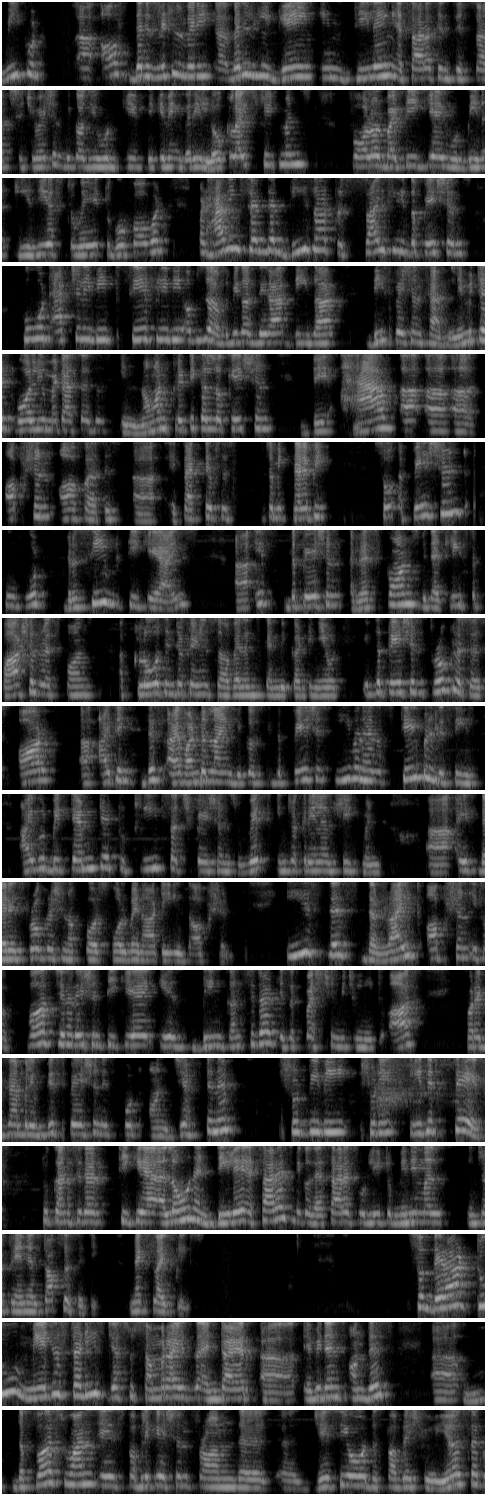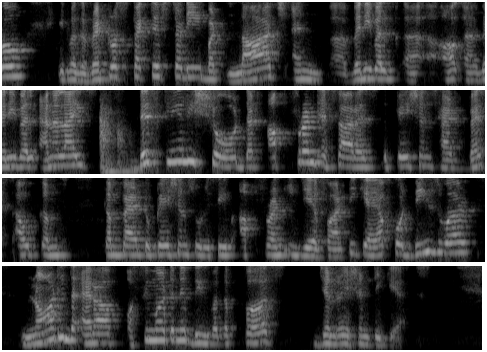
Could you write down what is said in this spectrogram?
we could uh, of there is little very uh, very little gain in dealing SRS in such situation because you would give, be giving very localized treatments followed by TKI would be the easiest way to go forward. But having said that, these are precisely the patients who would actually be safely be observed because there are these are these patients have limited volume metastasis in non-critical location. They have a, a, a option of a, uh, effective systemic therapy. So a patient who would receive TKIs, uh, if the patient responds with at least a partial response, a close intracranial surveillance can be continued. If the patient progresses, or uh, I think this I've underlined because if the patient even has a stable disease, I would be tempted to treat such patients with intracranial treatment. Uh, if there is progression, of course, whole RT is the option. Is this the right option if a first generation TKI is being considered is a question which we need to ask. For example, if this patient is put on Gefitinib, should we be, should he, is it safe to consider TKI alone and delay SRS because SRS would lead to minimal intracranial toxicity. Next slide, please. So there are two major studies just to summarize the entire uh, evidence on this. Uh, the first one is publication from the uh, JCO. It was published a few years ago. It was a retrospective study, but large and uh, very well, uh, uh, very well analyzed. This clearly showed that upfront SRS, the patients had best outcomes compared to patients who receive upfront EGFR TKI. Of course, these were not in the era of osimertinib. These were the first generation TKIs.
